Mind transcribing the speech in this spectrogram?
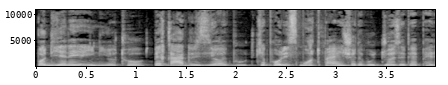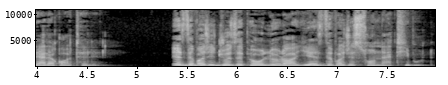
با دی اینیوتو به قدری زیاد بود که پلیس مطمئن شده بود جوزپه پدر قاتله. ازدواج جوزپه و لورا یه ازدواج سنتی بود.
